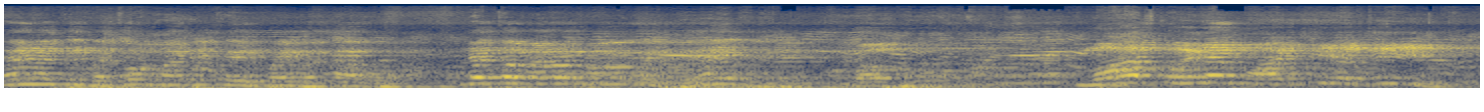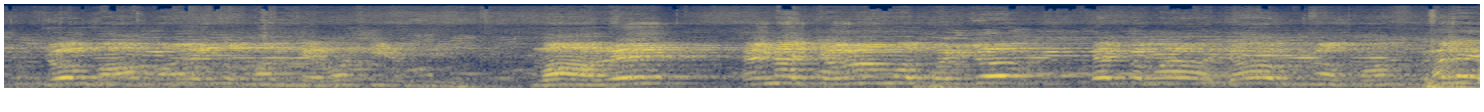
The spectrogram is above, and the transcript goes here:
એનાથી બચવા માટે કોઈ ઉપાય બતાવો. ને તો મારો પાવ કોઈ ભેરાય બાપુ માં કોઈને મારતી નથી. જો માં મારે તો માં કહેવાતી નથી. માં હવે એના ચરણોમાં પડજો એ તમારા હજારો ગુના માફ ભલે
